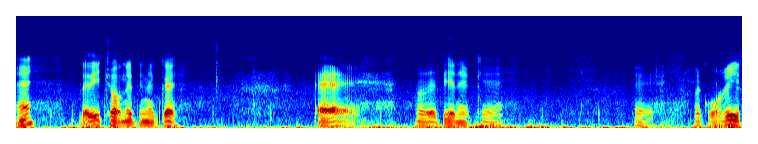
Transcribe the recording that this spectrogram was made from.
¿eh? Le he dicho dónde tiene que. eh, dónde tiene que eh, recurrir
